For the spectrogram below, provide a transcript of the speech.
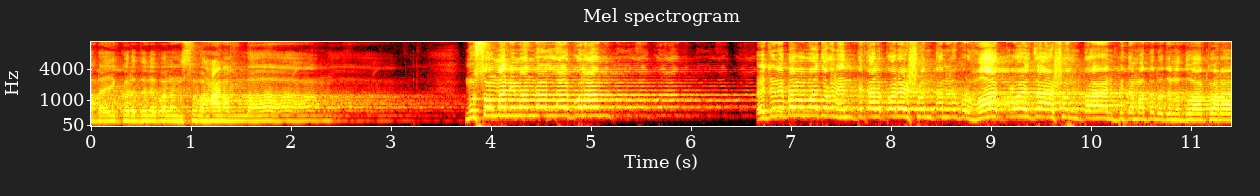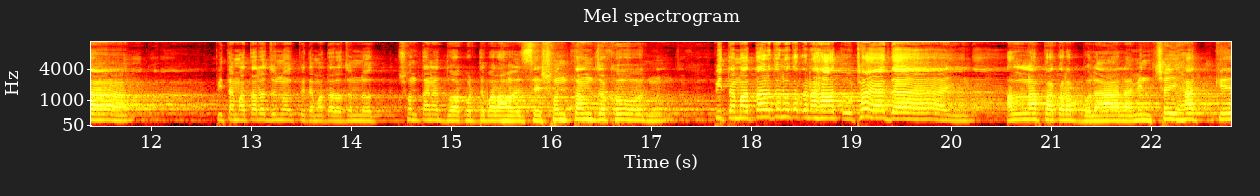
আদায় করে দেবে। বলেন, সুবহানাল্লাহ। মুসলমান ইমানদার, আল্লাহর গোলাম এই জন্য বাবা মা যখন ইন্তেকাল করে, সন্তানের উপর হক রয়ে যায়, সন্তান পিতামাতার জন্য দোয়া করা। পিতামাতার জন্য পিতামাতার জন্য সন্তানের দোয়া করতে বলা হয়েছে। সন্তান যখন পিতামাতার জন্য তখন হাত উঠায় দেয়, আল্লাহ পাক রব্বুল আলামিন সেই হাতকে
